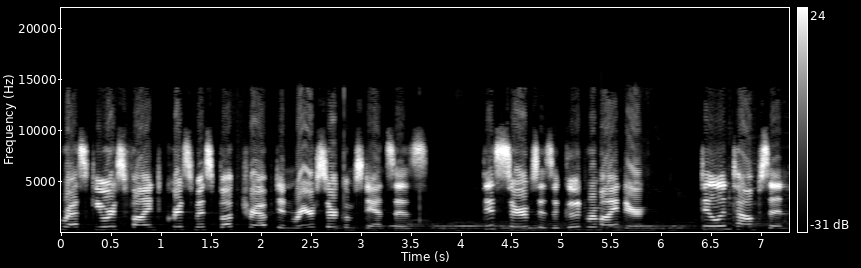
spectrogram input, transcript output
rescuers find Christmas buck trapped in rare circumstances. This serves as a good reminder. Dylan Thompson.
